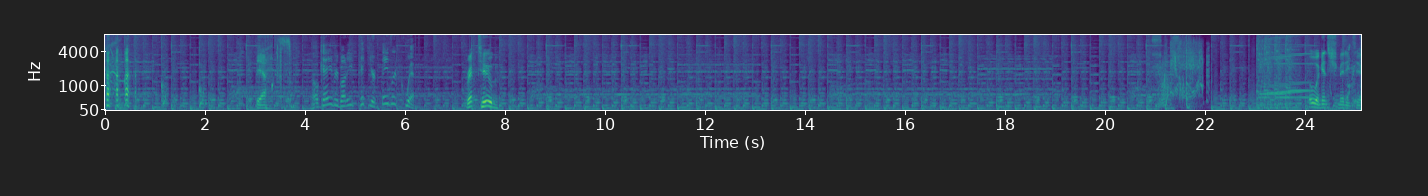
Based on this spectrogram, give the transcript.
Yeah. Okay, everybody, pick your favorite quip. Rip tube. Oh, against Schmitty too.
